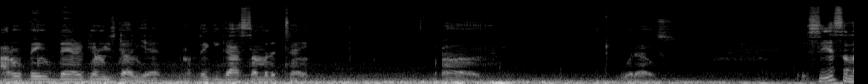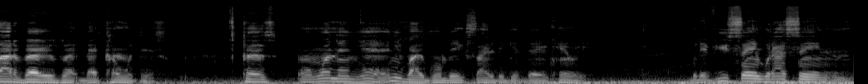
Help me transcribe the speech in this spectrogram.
I don't think Derrick Henry's done yet. I think he got some of the tank. Um, what else? See, it's a lot of variables that, that come with this. Because on one end, yeah, anybody gonna be excited to get Derrick Henry. But if you saying what I seen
